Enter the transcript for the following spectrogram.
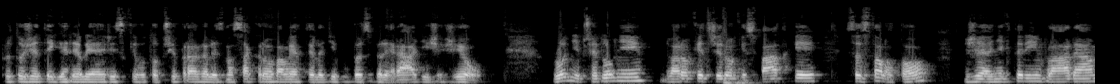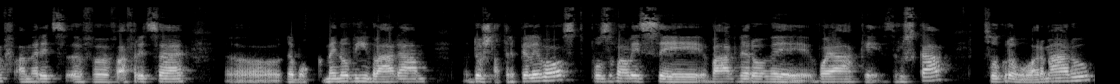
protože ty gerily vždycky o to připravili, zmasakrovali a ty lidi vůbec byli rádi, že žijou. V loni předloni, dva roky, tři roky zpátky, se stalo to, že některým vládám v, Americe, v, v Africe eh, nebo kmenovým vládám došla trpělivost, pozvali si Wagnerovi vojáky z Ruska, soukromou armádu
